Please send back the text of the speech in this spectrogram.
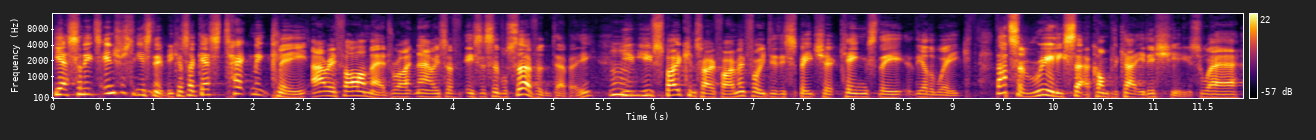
Yes, and it's interesting, isn't it? Because I guess technically Arif Ahmed right now is a, is a civil servant, Debbie. Mm. You, have spoken to Arif Ahmed before he did his speech at King's the, the other week. That's a really set of complicated issues where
